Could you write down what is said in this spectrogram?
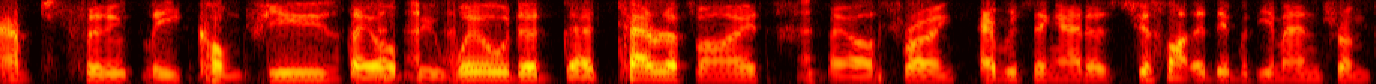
absolutely confused. They are bewildered. They're terrified. They are throwing everything at us, just like they did with your man Trump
